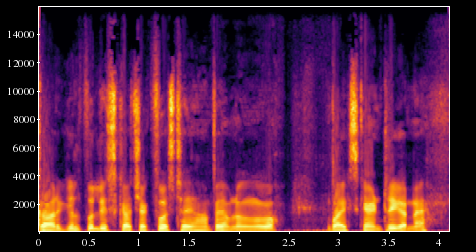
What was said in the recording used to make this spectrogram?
कारगिल पुलिस का चेक पोस्ट है यहाँ पे हम लोगों को बाइक्स का एंट्री करना है।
